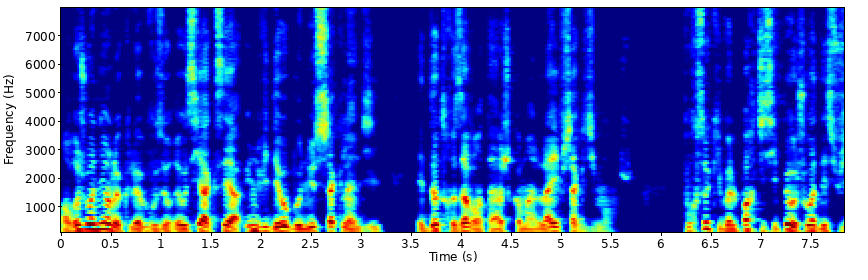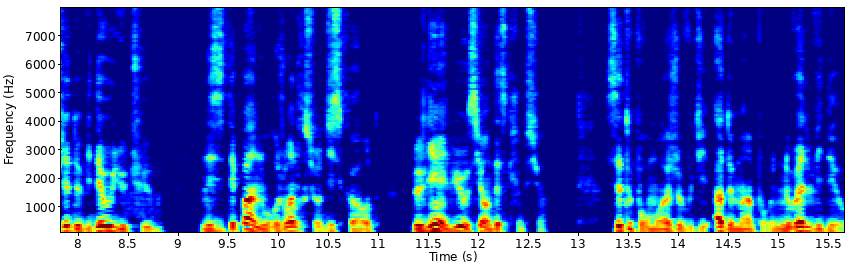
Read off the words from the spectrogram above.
En rejoignant le club, vous aurez aussi accès à une vidéo bonus chaque lundi et d'autres avantages comme un live chaque dimanche. Pour ceux qui veulent participer au choix des sujets de vidéos YouTube, n'hésitez pas à nous rejoindre sur Discord, le lien est lui aussi en description. C'est tout pour moi, je vous dis à demain pour une nouvelle vidéo.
